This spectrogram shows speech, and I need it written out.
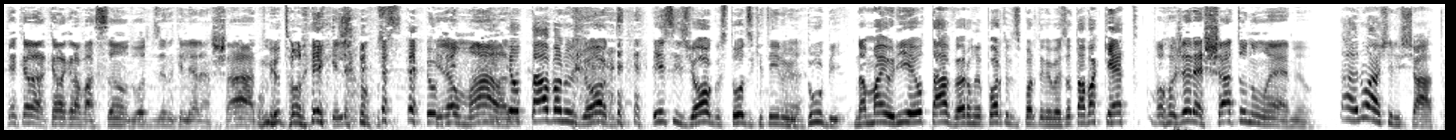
Tem aquela, aquela gravação do outro dizendo que ele era chato. O Milton Leite. Que ele é um, Eu ele é um mala, Eu né? tava nos jogos. Esses jogos todos que tem no YouTube, na maioria eu tava. Eu era o repórter do Sport TV, mas eu tava quieto. Mas o Rogério é chato ou não é, meu? Ah, eu não acho ele chato.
